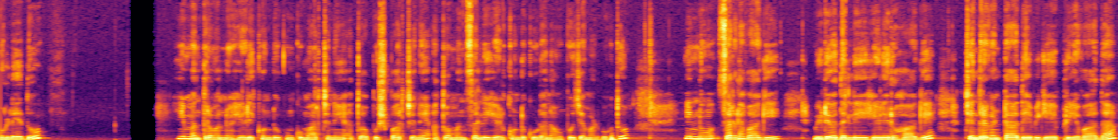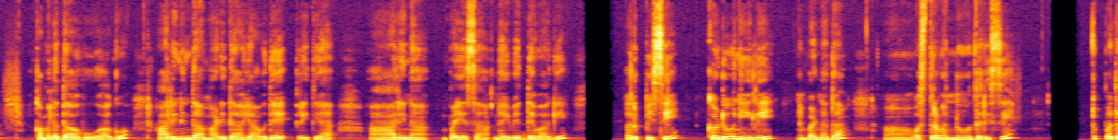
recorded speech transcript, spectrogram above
ಒಳ್ಳೆಯದು. ಈ ಮಂತ್ರವನ್ನು ಹೇಳಿಕೊಂಡು ಕುಂಕುಮಾರ್ಚನೆ ಅಥವಾ ಪುಷ್ಪಾರ್ಚನೆ ಅಥವಾ ಮನಸ್ಸಲ್ಲಿ ಹೇಳಿಕೊಂಡು ಕೂಡ ನಾವು ಪೂಜೆ ಮಾಡಬಹುದು. ಇನ್ನು ಸರಳವಾಗಿ ವಿಡಿಯೋದಲ್ಲಿ ಹೇಳಿರೋ ಹಾಗೆ ಚಂದ್ರಘಂಟ ದೇವಿಗೆ ಪ್ರಿಯವಾದ ಕಮಲದ ಹೂ ಹಾಗೂ ಹಾಲಿನಿಂದ ಮಾಡಿದ ಯಾವುದೇ ರೀತಿಯ ಹಾಲಿನ ಪಾಯಸ ನೈವೇದ್ಯವಾಗಿ ಅರ್ಪಿಸಿ ಕಡು ನೀಲಿ ಬಣ್ಣದ ವಸ್ತ್ರವನ್ನು ಧರಿಸಿ ತುಪ್ಪದ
